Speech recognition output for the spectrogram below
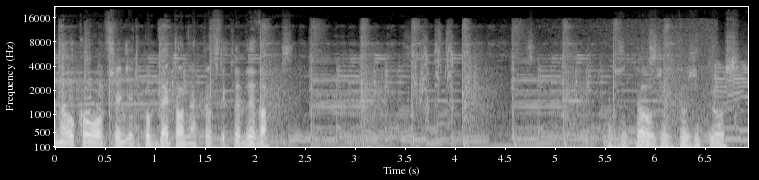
naokoło wszędzie tylko beton, jak to zwykle bywa. Także to już jest duży plus.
